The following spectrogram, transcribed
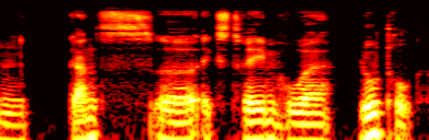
ein ganz äh, extrem hoher Blutdruck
